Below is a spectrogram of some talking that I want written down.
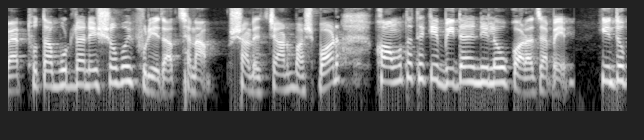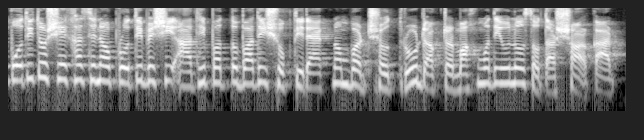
ব্যর্থতা মূল্যায়নের সময় ফুরিয়ে যাচ্ছে না। সাড়ে চার মাস পর ক্ষমতা থেকে বিদায় নিলেও করা যাবে। কিন্তু পতিত শেখ হাসিনা ও প্রতিবেশী আধিপত্যবাদী শক্তির এক নম্বর শত্রু ডক্টর মাহমুদ ইউনুস ও তার সরকার।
